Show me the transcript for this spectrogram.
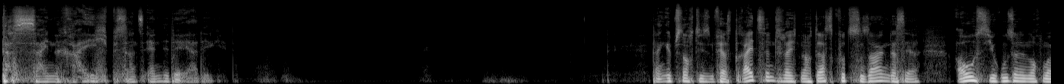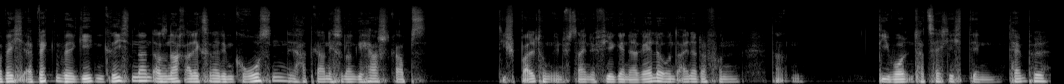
dass sein Reich bis ans Ende der Erde geht. Dann gibt es noch diesen Vers 13, vielleicht noch das kurz zu sagen, dass er aus Jerusalem nochmal welche erwecken will gegen Griechenland. Also nach Alexander dem Großen, der hat gar nicht so lange geherrscht, gab es die Spaltung in seine vier Generäle und einer davon, die wollten tatsächlich den Tempel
